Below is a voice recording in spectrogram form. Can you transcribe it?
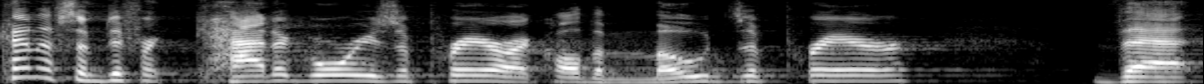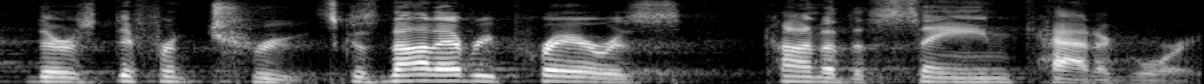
kind of some different categories of prayer. I call them modes of prayer. That there's different truths because not every prayer is kind of the same category.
